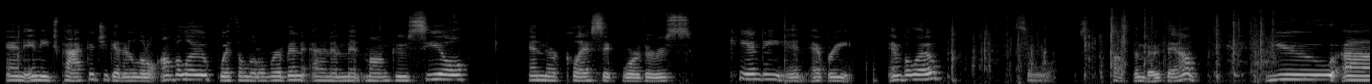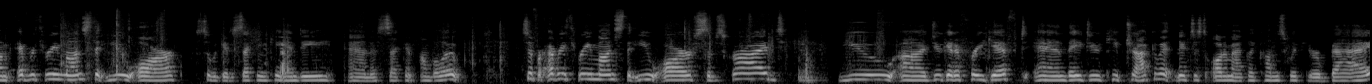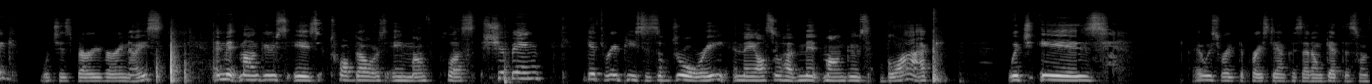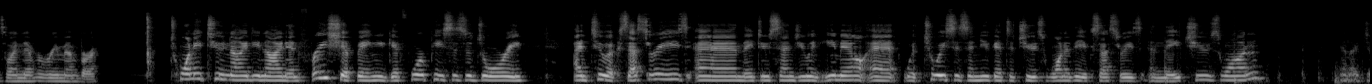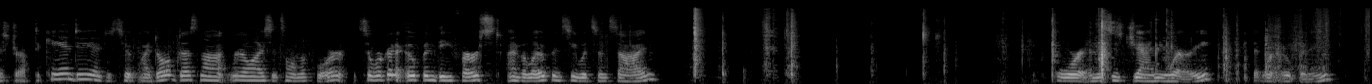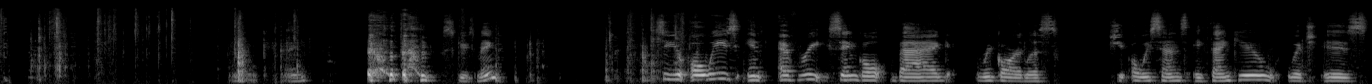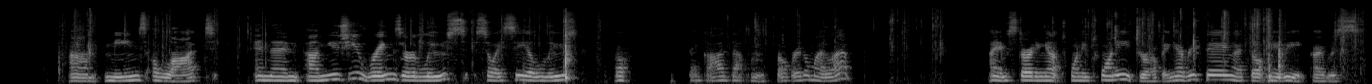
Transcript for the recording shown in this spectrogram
And in each package, you get a little envelope with a little ribbon and a Mint Mongoose seal. And their classic Werther's candy in every envelope. So we'll pop them both out. You, um, every three months that you are, so we get a second candy and a second envelope. So for every three months that you are subscribed, you uh, do get a free gift and they do keep track of it and it just automatically comes with your bag, which is very, very nice. And Mint Mongoose is $12 a month plus shipping. You get three pieces of jewelry and they also have Mint Mongoose Black, which is, I always write the price down because I don't get this one, so I never remember. $22.99 and free shipping. You get four pieces of jewelry and two accessories and they do send you an email at, with choices and you get to choose one of the accessories and they choose one and I just dropped a candy. I just hope my dog does not realize it's on the floor. So we're going to open the first envelope and see what's inside. For and this is January that we're opening. Okay. Excuse me. So you're always in every single bag, regardless. She always sends a thank you, which is um, means a lot. And then um, usually rings are loose. So I see a loose. Oh, thank God that one fell right on my lap. I am starting out 2020, dropping everything. I thought maybe I was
